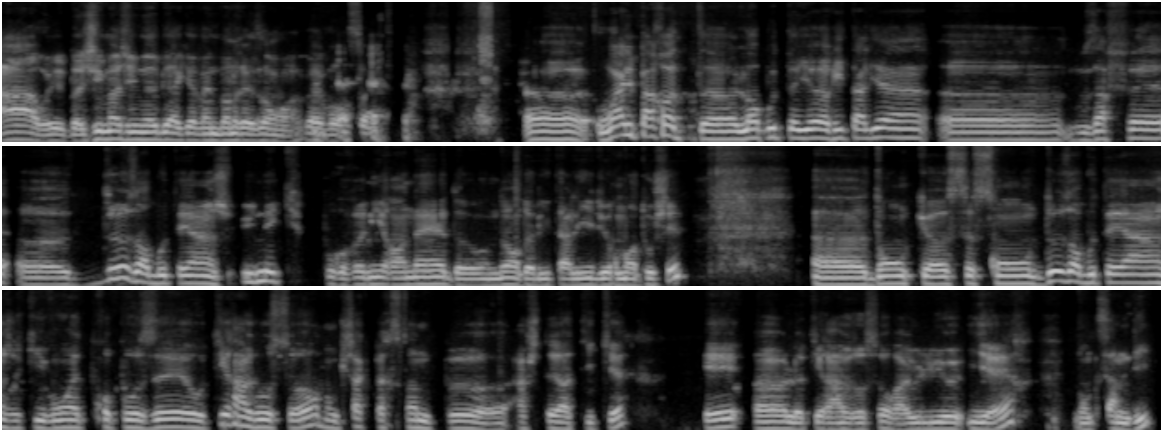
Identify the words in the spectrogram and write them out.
Ah oui, bah, j'imaginais bien qu'il y avait une bonne raison. Hein. bon, euh, Wild Parrot, euh, l'embouteilleur italien, euh, nous a fait deux embouteillages uniques pour venir en aide au nord de l'Italie durement touché. donc, ce sont deux embouteillages qui vont être proposés au tirage au sort. Donc, chaque personne peut acheter un ticket et euh, le tirage au sort a eu lieu hier, donc samedi.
